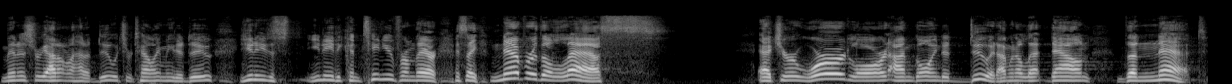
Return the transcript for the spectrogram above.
ministry. I don't know how to do what you're telling me to do. You need to, you need to continue from there and say, Nevertheless, at your word, Lord, I'm going to do it. I'm going to let down the net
